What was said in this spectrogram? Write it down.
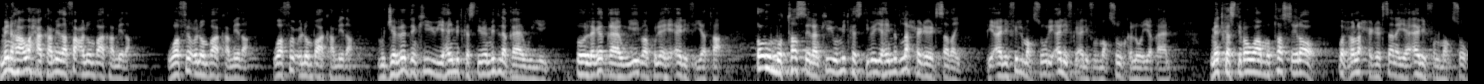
minhaa waxaa kamida faclun baa kamida wa ficlun baa kamida wa fuclun baa kamida mujaradankiiyuu yahay mid kastiba mid la qaawiyey oo laga qaawiyey baan kuleeyahay alif iyo ta ow mutasilan kiiuu mid kastiba yahay mid la xidhiidhsaday bialifilmaqsuuri alifka alifulmaqsuurka loo yaqaan. Mid kastiba waa mutasilo wuxuu la xidhiidhsanayaa alifulmaqsuur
